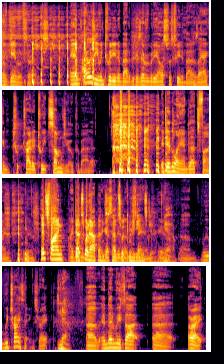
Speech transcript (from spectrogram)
of Game of Thrones. and I was even tweeting about it because everybody else was tweeting about it. I was like, I can t- try to tweet some joke about it. it didn't land. That's fine. Yeah. it's fine. That's what I happens. That's what didn't comedians do. understand, Yeah. Um, we, we try things, right? Yeah. Um, and then we thought, uh, all right,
